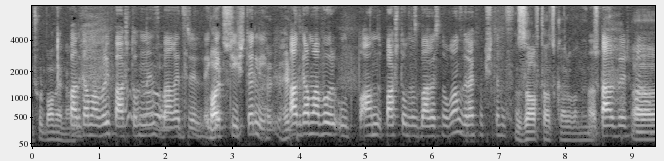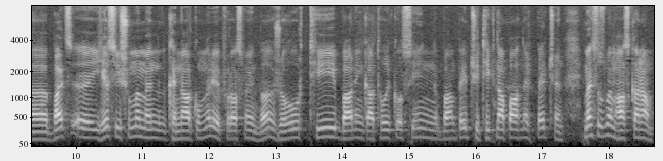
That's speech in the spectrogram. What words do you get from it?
ինչ որ բաներ են։ Падգամավորի պաշտոնն են զբաղեցրել, եկեք ճիշտ էլի։ Падգամավոր ու պաշտոնը զբաղեցնողանց դրանք մի քիչ տենց զավթած կարող են նույնիսկ։ Տարբեր։ հա։ Բայց ես հիշում եմ այն քննարկումները, երբ որ ասում էին, բա ժողովրդի բանին կաթողիկոսին, բան պետք չի թիկնապահներ պետք չեն։ Մենք ուզում եմ հասկանամ,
